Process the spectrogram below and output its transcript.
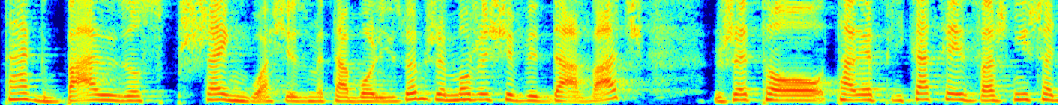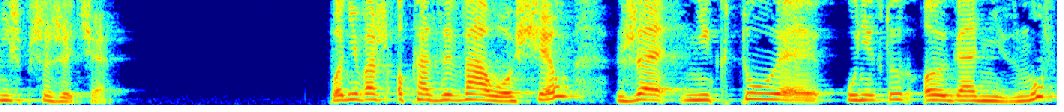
tak bardzo sprzęgła się z metabolizmem, że może się wydawać, że to ta replikacja jest ważniejsza niż przeżycie. Ponieważ okazywało się, że niektóre, u niektórych organizmów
